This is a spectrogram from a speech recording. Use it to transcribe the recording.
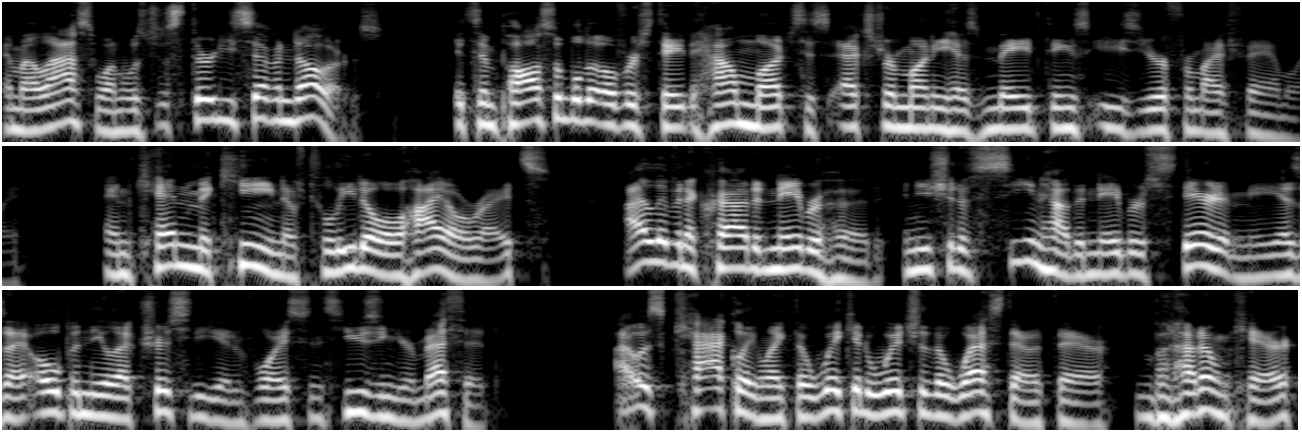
and my last one was just $37. It's impossible to overstate how much this extra money has made things easier for my family. And Ken McKean of Toledo, Ohio writes, I live in a crowded neighborhood, and you should have seen how the neighbors stared at me as I opened the electricity invoice since using your method. I was cackling like the Wicked Witch of the West out there, but I don't care.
